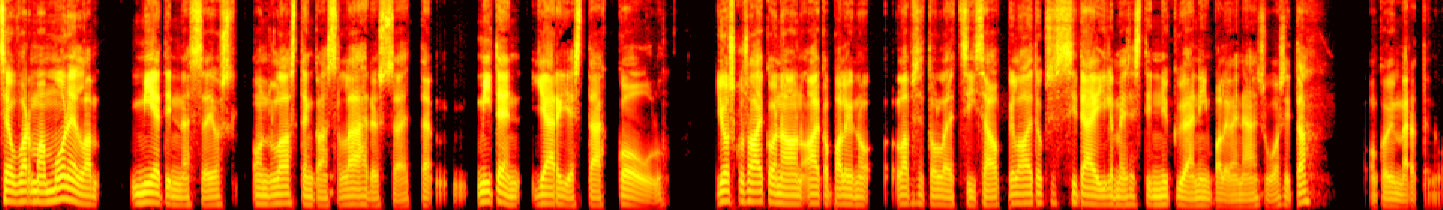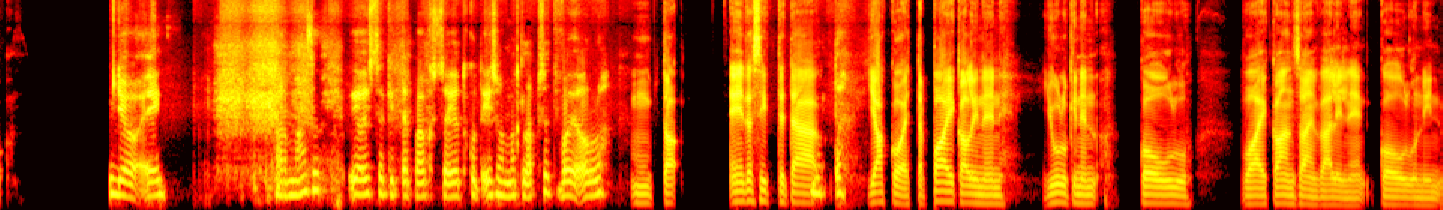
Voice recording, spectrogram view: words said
Se on varmaan monella mietinnässä, jos on lasten kanssa lähdössä, että miten järjestää koulu. Joskus aikoinaan on aika paljon lapset olleet sisäoppilaitoksessa, sitä ei ilmeisesti nykyään niin paljon enää suosita. Onko ymmärrätte nuo? Joo, ei. Varmaan se joissakin tapauksissa jotkut isommat lapset voi olla. Mutta entä sitten tämä Mutta... jako, että paikallinen julkinen koulu vai kansainvälinen koulu, niin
